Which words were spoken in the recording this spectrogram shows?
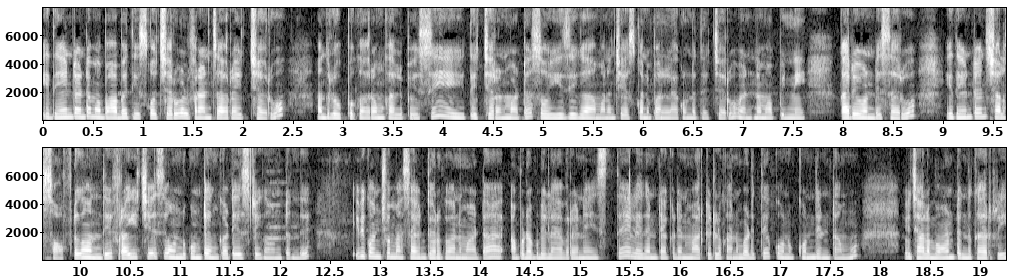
ఇదేంటంటే మా బాబాయ్ తీసుకొచ్చారు. వాళ్ళ ఫ్రెండ్స్ ఎవరో ఇచ్చారు. అందులో ఉప్పు, కారం కలిపేసి ఇచ్చారనమాట. సో ఈజీగా మనం చేసుకునే పని లేకుండా తెచ్చారు. వెంటనే మా పిన్ని కర్రీ వండేశారు. ఇదేంటంటే చాలా సాఫ్ట్‌గా ఉంది. ఫ్రై చేసి వండుకుంటే ఇంకా టేస్టీగా ఉంటుంది. ఇవి కొంచెం మా సైడ్ దొరకవనమాట. అప్పుడప్పుడు ఇలా ఎవరైనా ఇస్తే లేదంటే ఎక్కడైనా మార్కెట్‌లో కనబడితే కొనుక్కొని తింటాము. ఇవి చాలా బాగుంటుంది కర్రీ.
